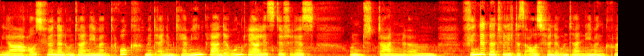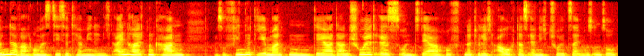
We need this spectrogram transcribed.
ja, ausführenden Unternehmen Druck mit einem Terminplan, der unrealistisch ist. Und dann ähm, findet natürlich das ausführende Unternehmen Gründe, warum es diese Termine nicht einhalten kann. Also findet jemanden, der dann schuld ist und der hofft natürlich auch, dass er nicht schuld sein muss. Und so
